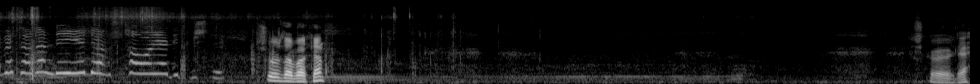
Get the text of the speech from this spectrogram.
Evet adam da iyi dönmüş. Ta oraya gitmişti. Şurada bakın. Şöyle.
